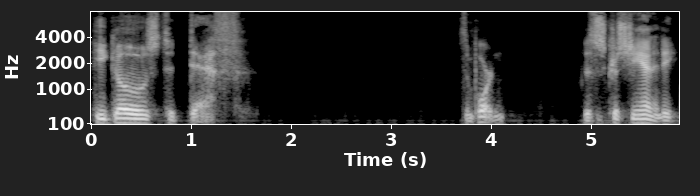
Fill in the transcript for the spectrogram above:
he goes to death. It's important. This is Christianity.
